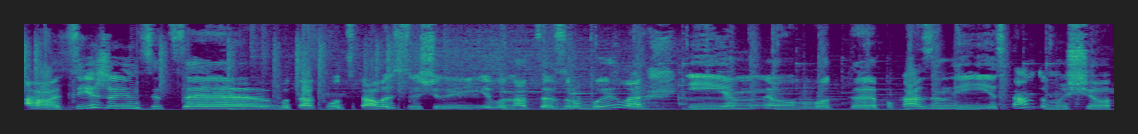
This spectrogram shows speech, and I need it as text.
А цій жінці це бо так от сталося, що вона це зробила, і е, от показаний її стан, тому що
